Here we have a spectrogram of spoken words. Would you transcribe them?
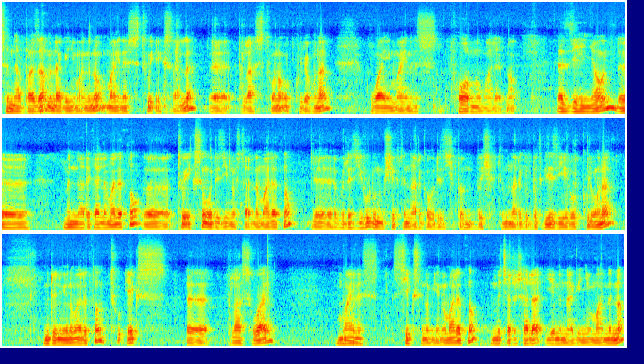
ስናባዛ የምናገኘው ማለት ነው minus two X አለ plus two ነው እኩል ይሆናል Y minus four ነው ማለት ነው። ለዚህኛውን ምን እናደርጋለን ማለት ነው two X ን ወደዚህ እንወስዳለን ማለት ነው። ወደዚህ ሁሉንም shift እናደርገው ወደዚህ በ shift የምናደርግበት ጊዜ ዜሮ እኩል ይሆናል ምንድን ነው የሚሆነው ማለት ነው two X plus Y minus six ነው የሚሆነው ማለት ነው። መጨረሻ ላይ የምናገኘው ማንን ነው?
